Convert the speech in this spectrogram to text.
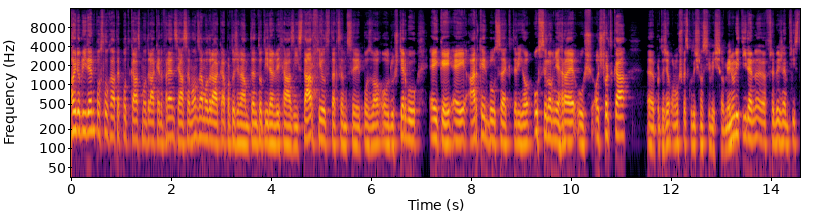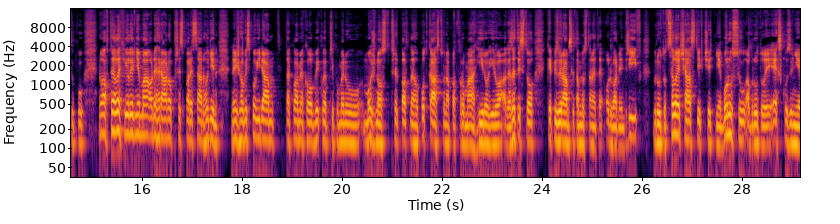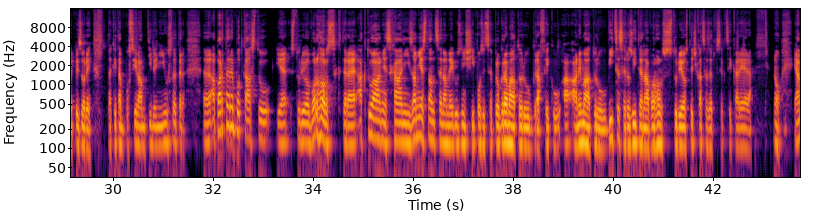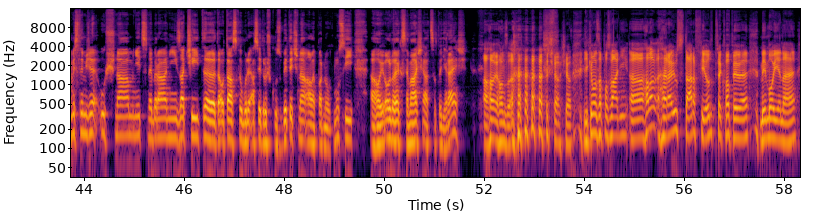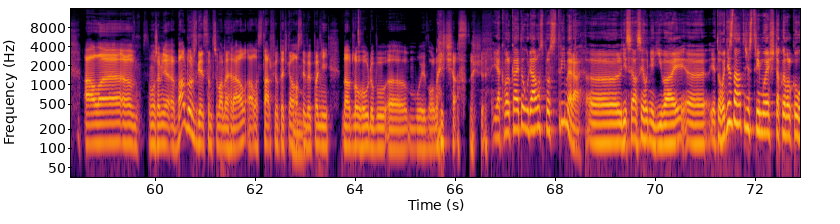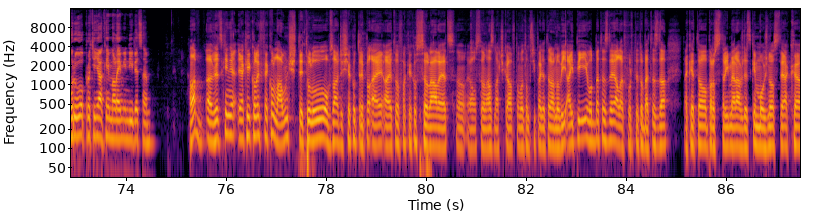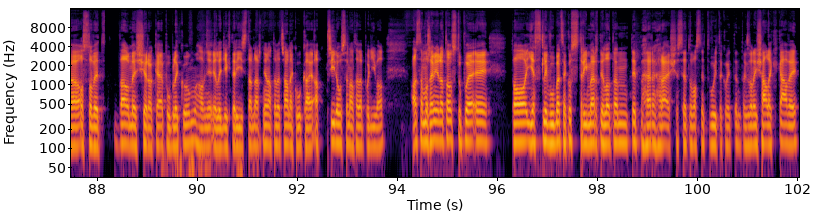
Ahoj, dobrý den, posloucháte podcast Modrák and Friends, já jsem Honza Modrák a protože nám tento týden vychází Starfield, tak jsem si pozval Oldu Štěrbu, a.k.a. Arcade Bullse, který ho usilovně hraje už od čtvrtka, protože on už ve skutečnosti vyšel minulý týden eh, v předběžném přístupu. No a v téhle chvíli v něm má odehráno přes 50 hodin. Než ho vyspovídám, tak vám jako obvykle připomenu možnost předplatného podcastu na platformách Hero Hero a Gazetisto. K epizodám se tam dostanete o dva dny dřív. Budou to celé části, včetně bonusů a budou to i exkluzivní epizody. Taky tam posílám týdenní newsletter. Eh, a partnerem podcastu je studio Warhorse, které aktuálně schání zaměstnance na nejrůznější pozice programátorů, grafiků a animátorů. Více se dozvíte na Warhorse Studio studios.cz v sekci kariéra. No, já myslím, že už nám nic nebrání začít. Eh, ta otázka bude asi trošku zbytečná, ale padnout musí. Ahoj Oldo, jak se máš a co teď hraješ? Ahoj Honza. čau, čau. Díky moc za pozvání. Uh, hele, hraju Starfield, překvapivě, mimo jiné, ale uh, samozřejmě Baldur's Gate jsem třeba nehrál, ale Starfield teďka hmm. asi vyplní na dlouhou dobu uh, můj volný čas. Takže. Jak velká je to událost pro streamera? Uh, lidi se asi hodně dívají. Uh, je to hodně znát, že streamuješ takhle velkou hru oproti nějakým malým indie věcem? Hele, eh, vždycky jakýkoliv jako launch titulu, obzvlášť když jako AAA a je to fakt jako silná věc, no, jo, silná značka, v tomto případě teda nový IP od Bethesdy, ale furt je to Bethesda, tak je to pro streamera vždycky možnost, jak eh, oslovit velmi široké publikum, hlavně i lidi, kteří standardně na tebe třeba nekoukají a přijdou se na tebe podívat. Ale samozřejmě do toho vstupuje i to, jestli vůbec jako streamer tyhle ten typ her hraješ, jestli je to vlastně tvůj takový ten takzvaný šálek kávy,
